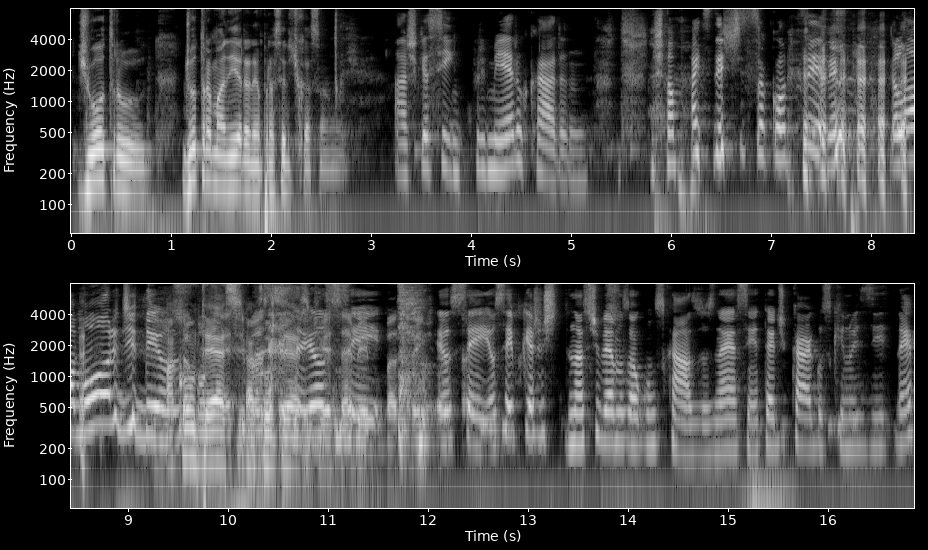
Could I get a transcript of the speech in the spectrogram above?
de outro de outra maneira, né, pra certificação hoje? Acho que assim, primeiro, cara, jamais deixe isso acontecer, né? Pelo amor de Deus. Acontece, acontece. a Eu recebe sei. bastante. Eu sei, eu sei porque a gente, nós tivemos alguns casos, né? Assim, até de cargos que não existem, né?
